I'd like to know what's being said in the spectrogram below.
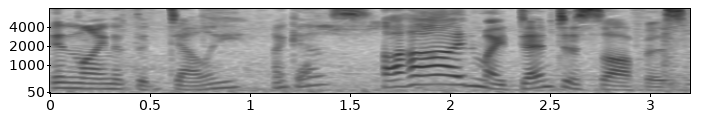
In line at the deli, I guess? Aha, in my dentist's office.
